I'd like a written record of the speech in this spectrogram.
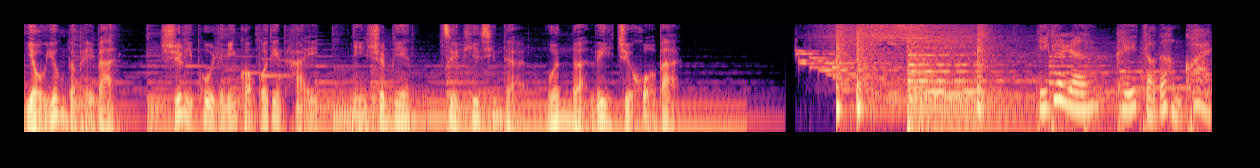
有用的陪伴，十里铺人民广播电台，您身边最贴心的温暖励志伙伴。一个人可以走得很快，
